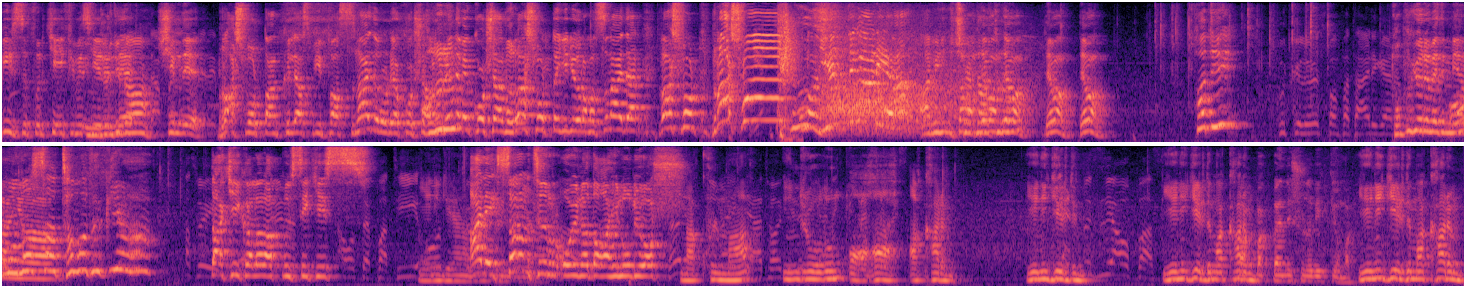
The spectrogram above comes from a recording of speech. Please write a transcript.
1-0 keyfimiz İndirdik yerinde. ha. Şimdi Rashford'dan klas bir pas. Snyder oraya koşar. mı? Alırım. Ne demek koşar mı? Rashford da gidiyor ama Snyder. Rashford. Rashford! Ulan yetti gari ya. Abi içeride Tamam, devam, devam, devam, devam. Hadi. Topu göremedim ya. Ama nasıl ya. atamadık ya? Dakikalar Aus 68. der Partie Yeni giren adam. Alexander oyuna dahil oluyor. Nakulma. indir oğlum. Aha akarım. Yeni girdim. Yeni girdim akarım. Bak bak ben de şurada bekliyorum bak. Yeni girdim akarım.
